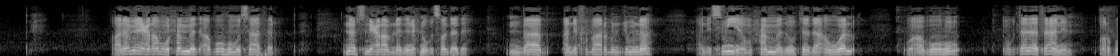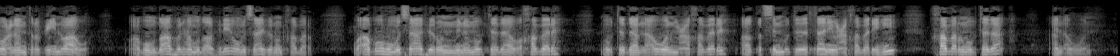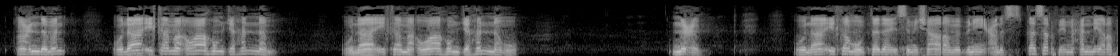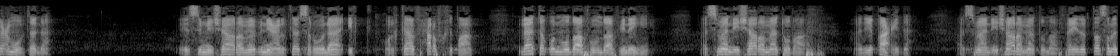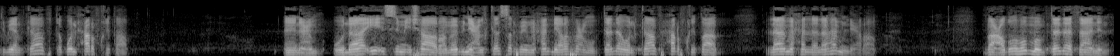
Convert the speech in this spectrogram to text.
قال ما إعراب محمد أبوه مسافر؟ نفس الإعراب الذي نحن بصدده. من باب الإخبار بالجملة الاسمية محمد مبتدأ أول وأبوه مبتدأ ثان مرفوع لم ترفعه الواو. وأبو مضاف لها مضاف إليه ومسافر خبر. وأبوه مسافر من المبتدأ وخبره مبتدأ الأول مع خبره أقص المبتدأ الثاني مع خبره خبر المبتدأ الأول. عند من؟ أولئك مأواهم جهنم. أولئك مأواهم جهنم. نعم. أولئك مبتدا اسم إشارة مبني على الكسر في محل رفع مبتدا. اسم إشارة مبني على الكسر أولئك والكاف حرف خطاب. لا تقل مضاف مضاف إليه. أسماء الإشارة ما تضاف. هذه قاعدة. أسماء الإشارة ما تضاف. فإذا اتصلت بها الكاف تقول حرف خطاب. أي نعم. أولئي اسم إشارة مبني على الكسر في محل رفع مبتدا والكاف حرف خطاب. لا محل لها من الإعراب بعضهم مبتدا ثان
